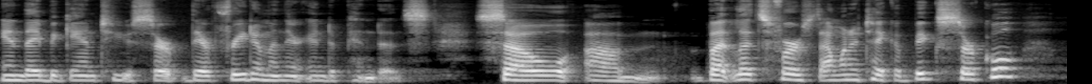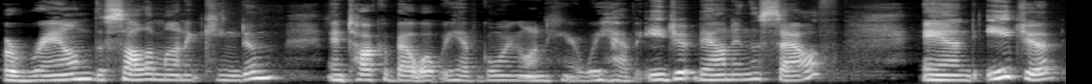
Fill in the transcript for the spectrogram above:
and they began to usurp their freedom and their independence. So, um, but let's first, I want to take a big circle around the Solomonic kingdom and talk about what we have going on here. We have Egypt down in the south, and Egypt,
